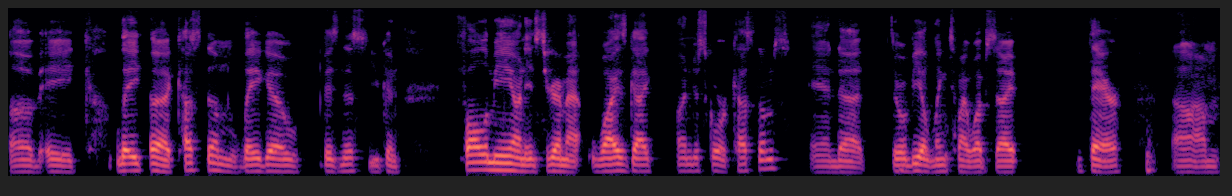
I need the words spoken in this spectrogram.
of a uh, custom Lego business. You can follow me on Instagram at wiseguy underscore customs, and uh, there will be a link to my website there. Um,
